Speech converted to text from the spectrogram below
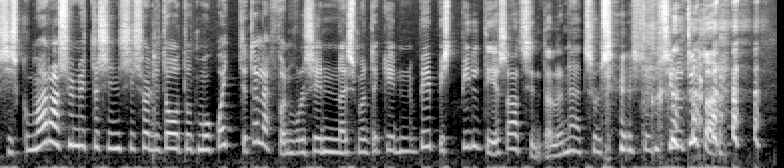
siis kui ma ära sünnitasin, siis oli toodud mu kott ja telefon mul sinna, siis ma tegin beebist pildi ja saatsin talle, näed, sul see on sinu tütar.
